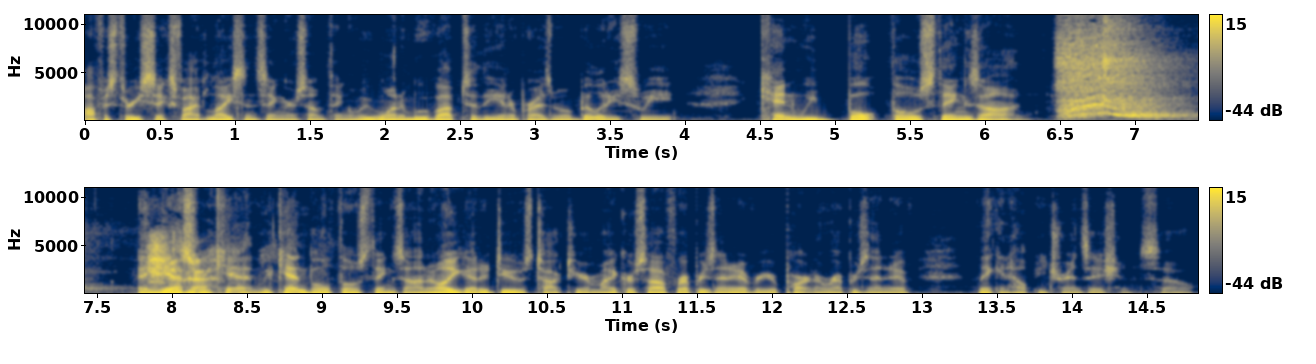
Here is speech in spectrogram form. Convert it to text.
Office 365 licensing or something, and we want to move up to the Enterprise Mobility Suite, can we bolt those things on? And yes, we can. We can bolt those things on. And all you got to do is talk to your Microsoft representative or your partner representative. They can help you transition. So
